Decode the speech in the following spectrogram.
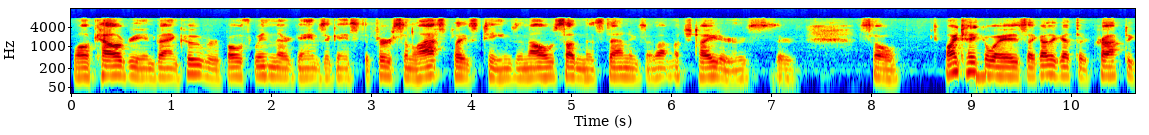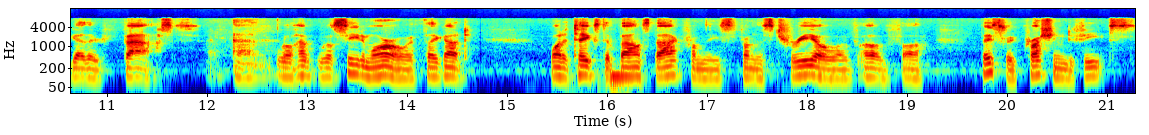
while Calgary and Vancouver both win their games against the first and last place teams, and all of a sudden the standings are that much tighter. There's, there's, so my takeaway is they got to get their crap together fast, and we'll have we'll see tomorrow if they got what it takes to bounce back from these from this trio of of uh, basically crushing defeats.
